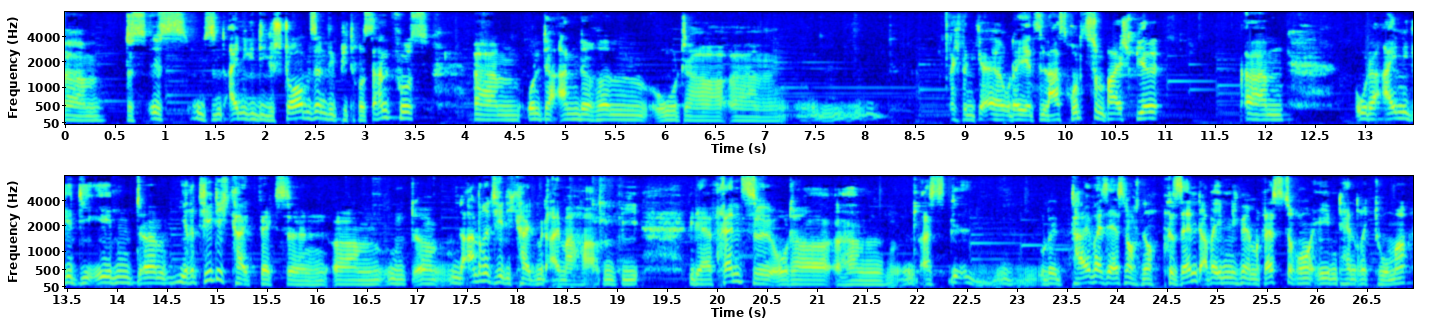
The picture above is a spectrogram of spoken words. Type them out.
Ähm, das ist, sind einige, die gestorben sind, wie Petrus Sandfuss, ähm, unter anderem, oder ähm, ich bin, äh, oder jetzt Lars Rutz zum Beispiel. Ähm, oder einige, die eben ähm, ihre Tätigkeit wechseln ähm, und ähm, eine andere Tätigkeit mit einmal haben, wie, wie der Herr Frenzel oder, ähm, als, oder teilweise er ist noch, noch präsent, aber eben nicht mehr im Restaurant, eben Hendrik Thoma.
